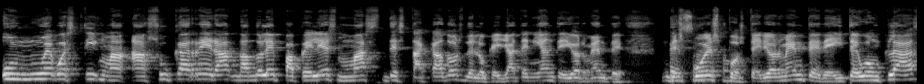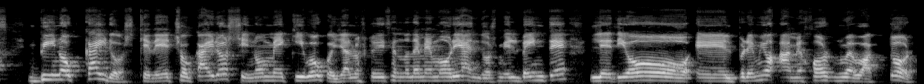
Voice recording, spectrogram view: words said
un nuevo estigma a su carrera, dándole papeles más destacados de lo que ya tenía anteriormente. Después, posteriormente, de Itaewon Class, vino Kairos, que de hecho Kairos, si no me equivoco, ya lo estoy diciendo de memoria, en 2020 le dio el premio a Mejor Nuevo Actor.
